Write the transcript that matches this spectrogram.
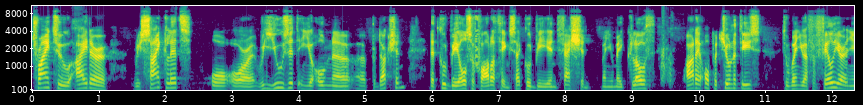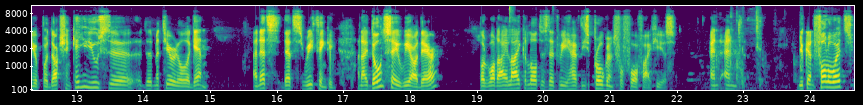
Try to either recycle it or, or reuse it in your own uh, uh, production. That could be also for other things. That could be in fashion when you make clothes. Are there opportunities to when you have a failure in your production? Can you use the, the material again? And that's that's rethinking. And I don't say we are there, but what I like a lot is that we have these programs for four or five years, and and you can follow it.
